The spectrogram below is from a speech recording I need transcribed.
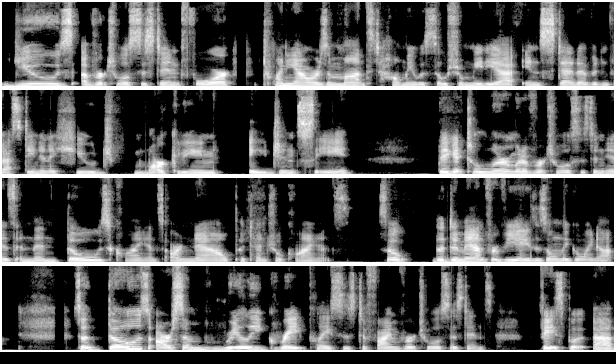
use a virtual assistant for 20 hours a month to help me with social media instead of investing in a huge marketing agency. They get to learn what a virtual assistant is, and then those clients are now potential clients. So the demand for VAs is only going up. So those are some really great places to find virtual assistants. Facebook uh,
